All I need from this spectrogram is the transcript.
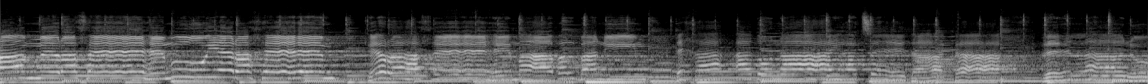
המרחם הוא ירחם, כרחם אבל בנים, לך אדוני הצדקה, ולנו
